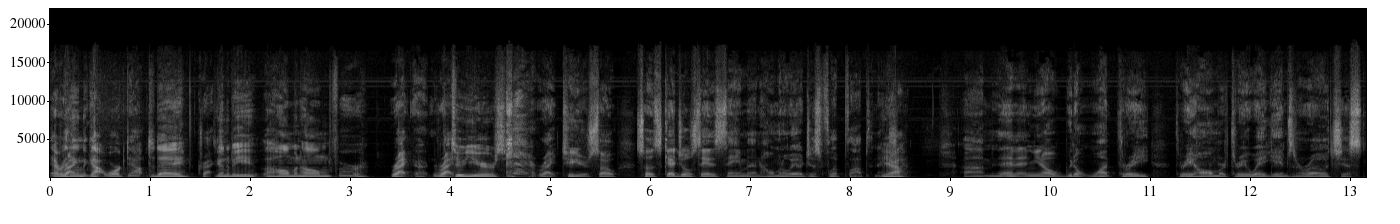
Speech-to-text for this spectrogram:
everything Right. that got worked out today, Correct. Going to be a home and home for Right, uh, right, two years. right, two years. So so the schedule will stay the same, and then home and away will just flip flop the next Yeah. year. Um, and then and, you know we don't want three three home or three away games in a row. It's just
